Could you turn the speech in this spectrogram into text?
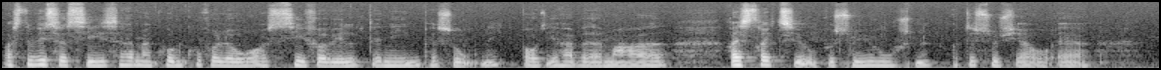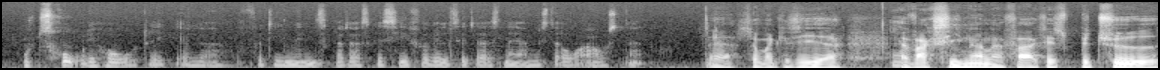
Og så det vil så sige, så har man kun kunne få lov at sige farvel den ene person, ikke? hvor de har været meget restriktive på sygehusene. Og det synes jeg jo er utrolig hårdt, ikke? Eller for de mennesker, der skal sige farvel til deres nærmeste over afstand. Ja, så man kan sige, at, ja. at vaccinerne faktisk betyder,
